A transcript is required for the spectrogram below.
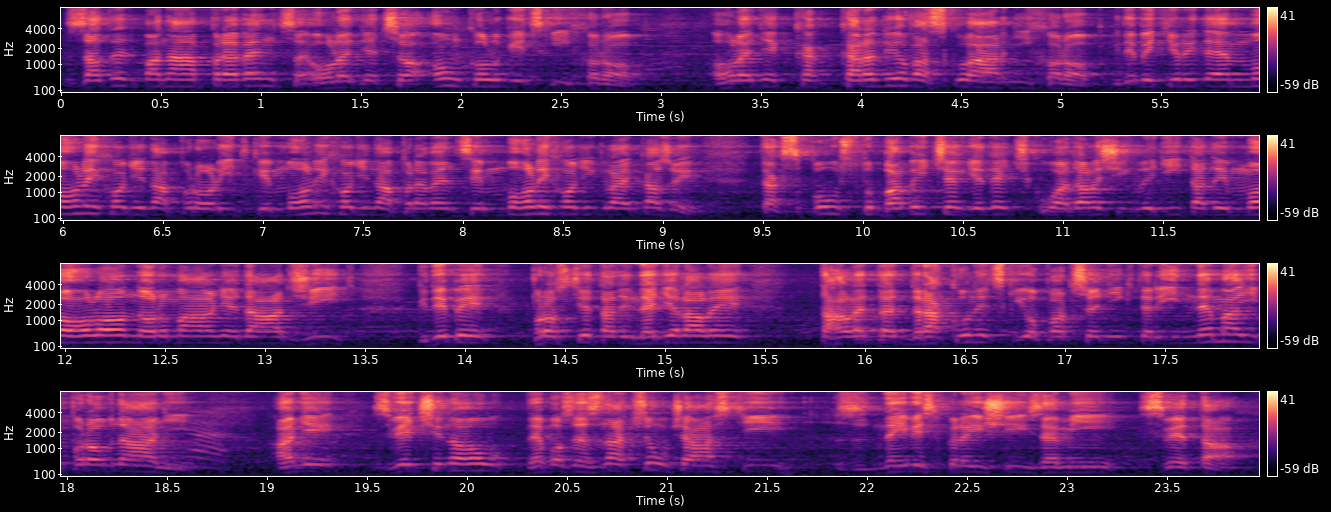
zanedbaná prevence ohledně třeba onkologických chorob, ohledně kardiovaskulárních chorob, kdyby ti lidé mohli chodit na prohlídky, mohli chodit na prevenci, mohli chodit k lékaři, tak spoustu babiček, dědečků a dalších lidí tady mohlo normálně dát žít, kdyby prostě tady nedělali tahle ten drakonický opatření, který nemají porovnání ani s většinou nebo se značnou částí z nejvyspělejších zemí světa.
